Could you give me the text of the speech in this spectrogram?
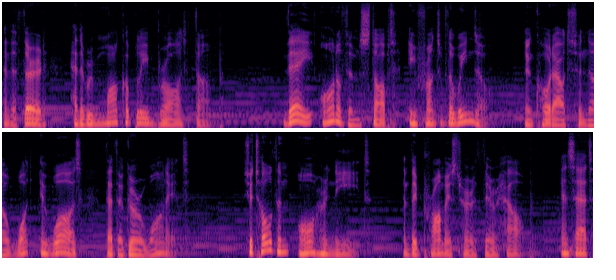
and the third had a remarkably broad thumb. They all of them stopped in front of the window and called out to know what it was that the girl wanted. She told them all her need, and they promised her their help, and said,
